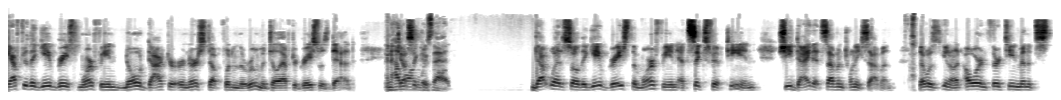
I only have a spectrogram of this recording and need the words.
After they gave Grace morphine, no doctor or nurse stepped foot in the room until after Grace was dead. And how Jessica long was that? That was so they gave Grace the morphine at 6:15. She died at 7:27. That was, you know, an hour and 13 minutes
